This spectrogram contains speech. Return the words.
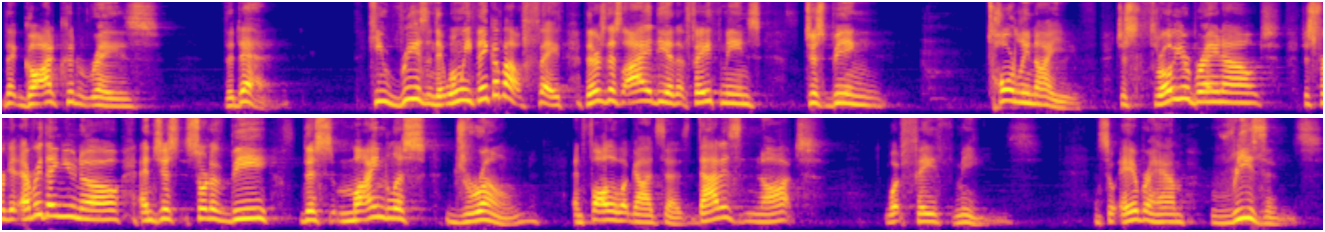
that God could raise the dead. He reasoned it. When we think about faith, there's this idea that faith means just being totally naive. Just throw your brain out just forget everything you know and just sort of be this mindless drone and follow what God says. That is not what faith means. And so Abraham reasons.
